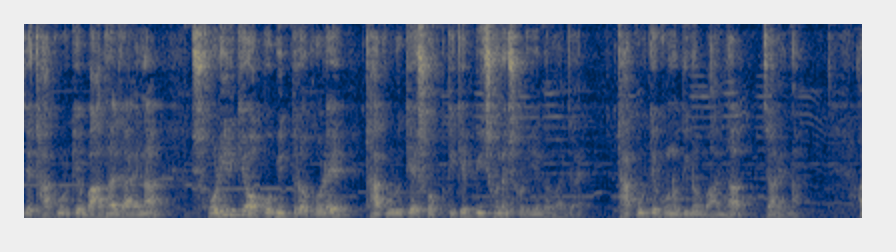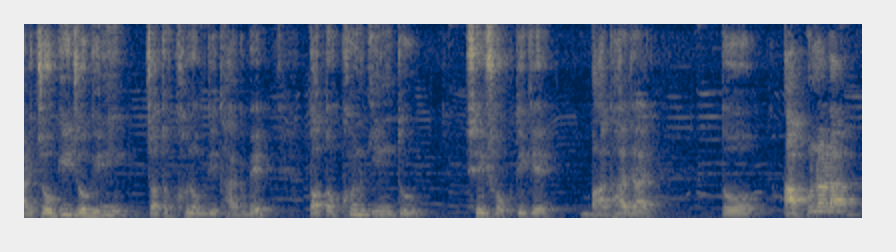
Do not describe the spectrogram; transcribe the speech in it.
যে ঠাকুরকে বাধা যায় না শরীরকে অপবিত্র করে ঠাকুরকে শক্তিকে পিছনে সরিয়ে দেওয়া যায়। ঠাকুরকে কোনোদিনও বাধা যায় না। আর যোগী যোগিনী যতক্ষণ অবধি থাকবে, ততক্ষণ কিন্তু সেই শক্তিকে বাধা যায়। তো আপনারা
